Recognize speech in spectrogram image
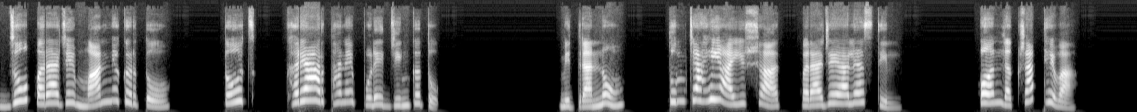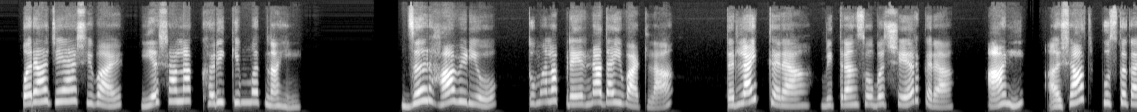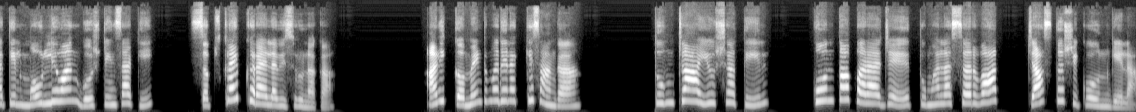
जो पराजय मान्य करतो तोच खऱ्या अर्थाने पुढे जिंकतो. मित्रांनो तुमच्याही आयुष्यात पराजय आले असतील. पण लक्षात ठेवा पराजयाशिवाय यशाला खरी किंमत नाही. जर हा व्हिडिओ तुम्हाला प्रेरणादायी वाटला तर लाईक करा मित्रांसोबत शेअर करा आणि अशाच पुस्तकातील मौल्यवान गोष्टींसाठी सबस्क्राईब करायला विसरू नका. आणि कमेंटमध्ये नक्की सांगा तुमच्या आयुष्यातील कोणता पराजय तुम्हाला सर्वात जास्त शिकवून गेला?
